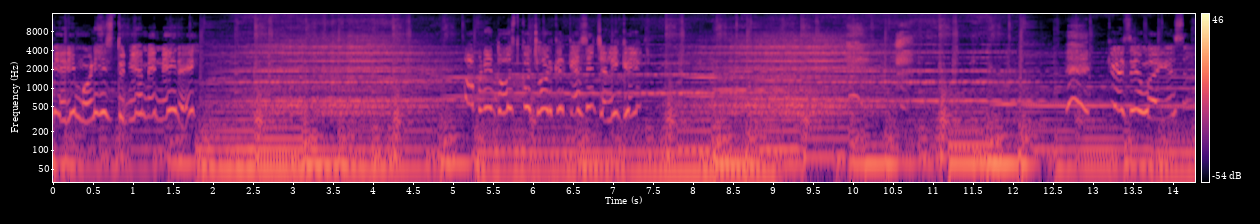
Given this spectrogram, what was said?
मेरी मोनी इस दुनिया में नहीं रही। अपने दोस्त को छोड़कर कैसे चली गई? कैसे हुआ ये सब?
